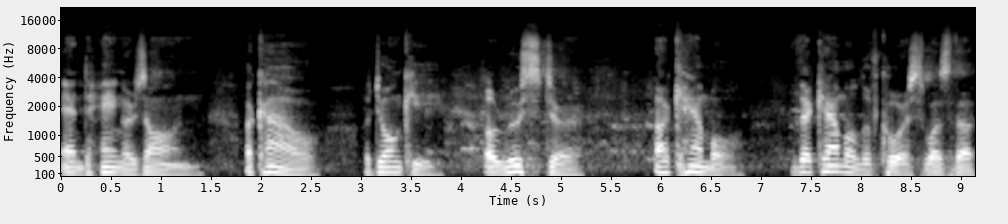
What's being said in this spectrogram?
and hangers on a cow, a donkey, a rooster, a camel. The camel, of course, was the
